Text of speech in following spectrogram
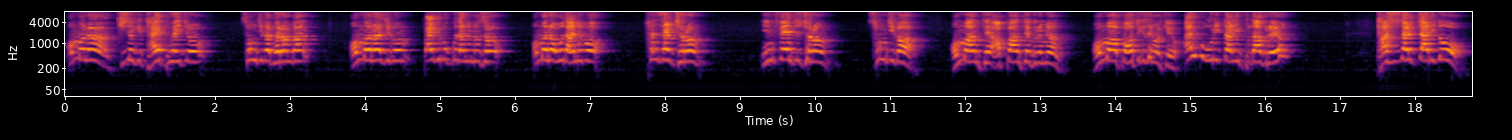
엄마나 기저귀 diaper 해줘. 성지가 별안간 엄마나 지금 빨개 벗고 다니면서 엄마나 옷 안 입어 한 살처럼 infant처럼 성지가 엄마한테 아빠한테 그러면 엄마 아빠 어떻게 생각해요? 아이고 우리 딸 이쁘다 그래요? 다섯 살짜리도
